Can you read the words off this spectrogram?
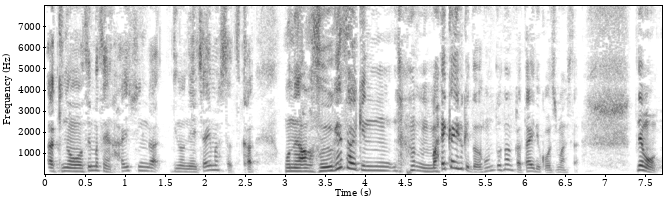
あ、昨日すいません、配信が昨日寝ちゃいました。つか、もうね、なんかすげえ最近、毎回言うけど、本当なんか体力落ちました。でも、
